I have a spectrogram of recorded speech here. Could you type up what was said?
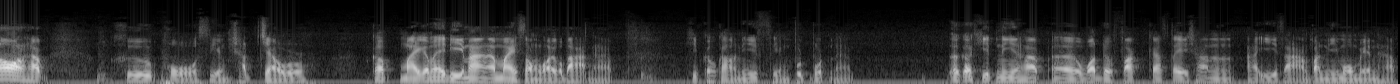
นอกนะครับ คือโหเสียงชัดแจ๋วก็ไม่ก็ไม่ได้ดีมากนะไม่สองร้อยกว่าบาทนะครับ คลิปเก่าๆนี้เสียงปุดๆนะครับ แล้วก็คลิปนี้นะครับเอ่อ what the fuck gas station re สามฟันนี้โมเมนต์ครับ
